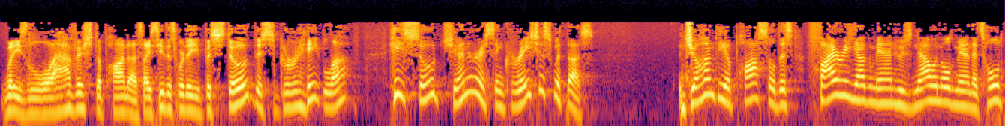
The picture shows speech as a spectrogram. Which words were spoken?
what he's lavished upon us. I see this where he bestowed this great love. He's so generous and gracious with us. John the Apostle, this fiery young man who's now an old man, that's whole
